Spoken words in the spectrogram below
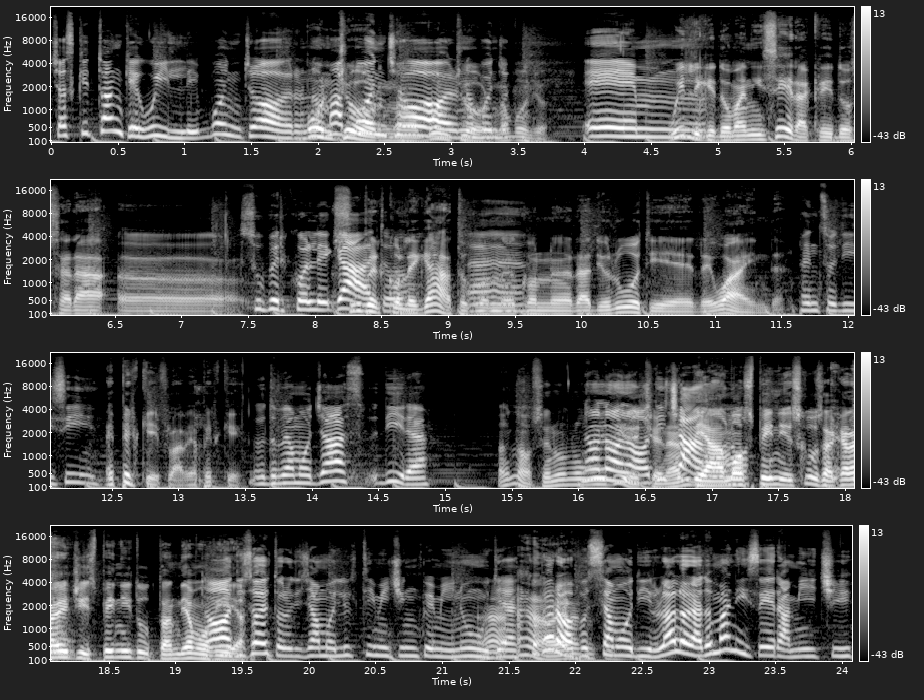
C'ha scritto anche Willy, buongiorno. Buongiorno, buongiorno, buongiorno, buongiorno. buongiorno. Ehm, Willy che domani sera credo sarà eh, Super collegato. super collegato con, Eh, con Radio Ruoti e Rewind. Penso di sì. E perché Flavia? Perché? Lo dobbiamo già dire? Ah, no, se non lo No, vuoi no, dire no, ce ne diciamolo. andiamo. Spegni, scusa, canale G, spegni tutto, andiamo no, via. di solito lo diciamo gli ultimi 5 minuti, Ah, ecco, ah, però possiamo dirlo. Allora, domani sera, amici.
